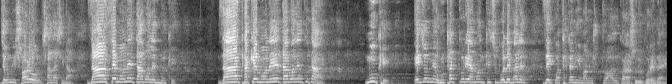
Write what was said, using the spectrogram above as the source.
যে উনি সরল সাদা সিধা যা আছে মনে তা বলেন মুখে। যা থাকে মনে তা বলেন কোথায়? মুখে। এই জন্যে হুঠাট করে এমন কিছু বলে ফেলেন যে কথাটা নিয়ে মানুষ ট্রল করা শুরু করে দেয়।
